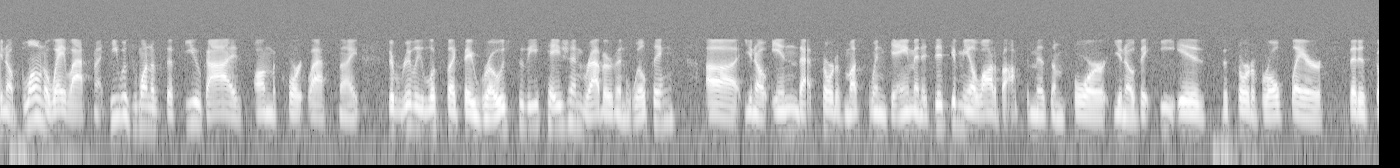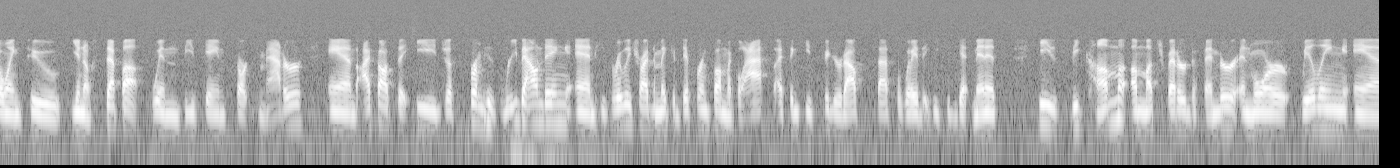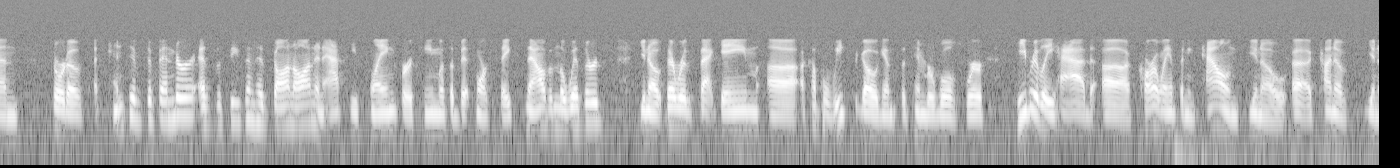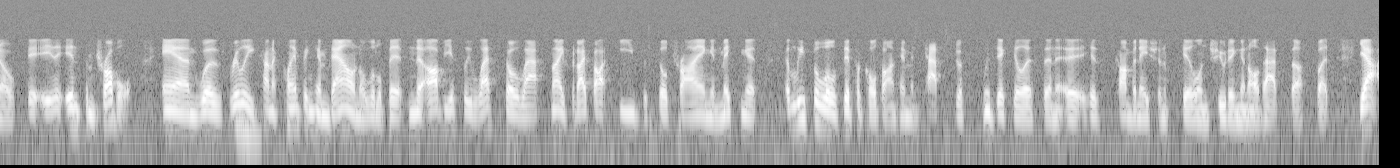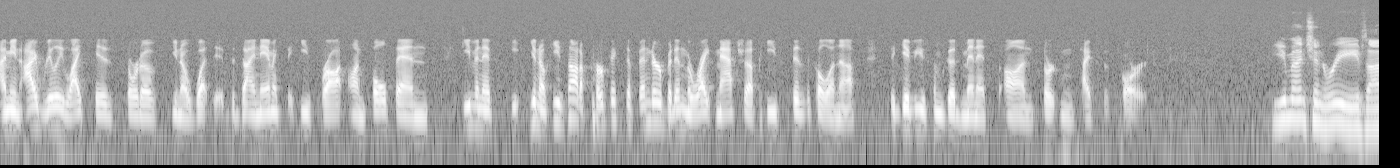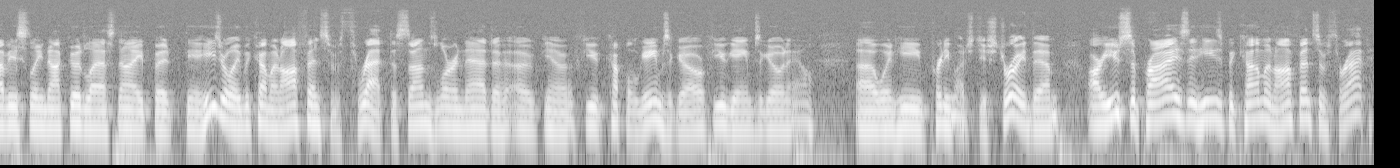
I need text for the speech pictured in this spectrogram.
you know, blown away last night. He was one of the few guys on the court last night that really looked like they rose to the occasion rather than wilting uh, you know, in that sort of must-win game. And it did give me a lot of optimism for, you know, that he is the sort of role player that is going to, you know, step up when these games start to matter. And I thought that he just from his rebounding and he's really tried to make a difference on the glass. I think he's figured out that that's the way that he can get minutes. He's become a much better defender and more willing and sort of attentive defender as the season has gone on and as he's playing for a team with a bit more stakes now than the Wizards you know, there was that game uh, a couple weeks ago against the Timberwolves where he really had uh, Karl-Anthony Towns, you know, uh, kind of, you know, in, in some trouble and was really kind of clamping him down a little bit. And obviously less so last night, but I thought he was still trying and making it at least a little difficult on him. And KAT's just ridiculous and uh, his combination of skill and shooting and all that stuff. But yeah, I mean, I really like his sort of, you know, what the dynamic that he's brought on both ends. Even if you know he's not a perfect defender, but in the right matchup, he's physical enough to give you some good minutes on certain types of scorers. You mentioned Reaves, obviously not good last night, but you know, he's really become an offensive threat. The Suns learned that a, a you know a few couple games ago, a few games ago now, uh, when he pretty much destroyed them. Are you surprised that he's become an offensive threat?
